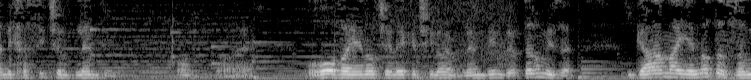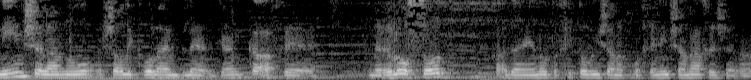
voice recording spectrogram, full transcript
אני חסיד של בלנדים. נכון? רוב היינות של יקב שילה הם בלנדים, ויותר מזה, גם היינות הזניים שלנו, אפשר לקרוא להם בלנד, כן? כך, אה, נרלו סוד, אחד היינות הכי טובים שאנחנו מכינים שנה אחרי שנה,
